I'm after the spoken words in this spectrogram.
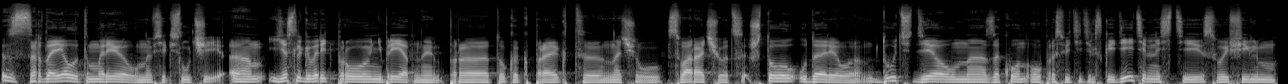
Сардаэл — это Мариэл, на всякий случай. Эм, если говорить про неприятное, про то, как проект э, начал сворачиваться, что ударило? Дудь делал на закон о просветительской деятельности свой фильм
